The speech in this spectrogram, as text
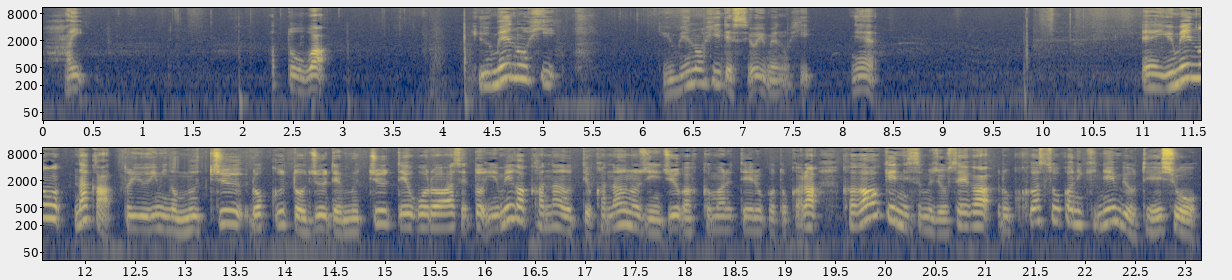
はい。あとは夢の日。夢の日ですよ夢の日。ね。えー、夢の中という意味の夢中6と10で夢中っていう語呂合わせと夢が叶うっていう叶うの字に10が含まれていることから香川県に住む女性が6月10日に記念日を提唱。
